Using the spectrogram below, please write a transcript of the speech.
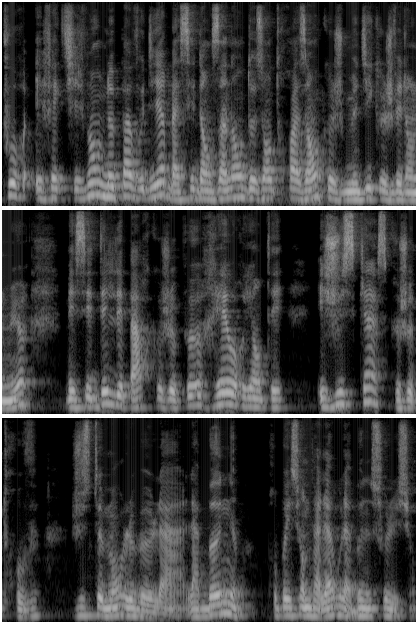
pour effectivement ne pas vous dire bah, c'est dans un an, deux ans, trois ans que je me dis que je vais dans le mur, mais c'est dès le départ que je peux réorienter et jusqu'à ce que je trouve justement la bonne proposition de valeur ou la bonne solution.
